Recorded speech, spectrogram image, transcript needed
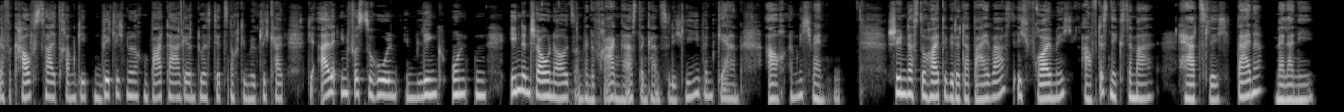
Der Verkaufszeitraum geht wirklich nur noch ein paar Tage und du hast jetzt noch die Möglichkeit, dir alle Infos zu holen im Link unten in den Show Notes. Und wenn du Fragen hast, dann kannst du dich liebend gern auch an mich wenden. Schön, dass du heute wieder dabei warst. Ich freue mich auf das nächste Mal. Herzlich, deine Melanie.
